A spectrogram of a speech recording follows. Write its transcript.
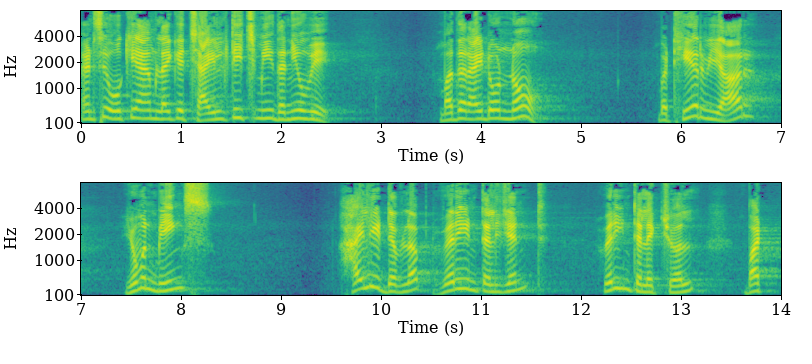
and say, Okay, I am like a child, teach me the new way. Mother, I don't know. But here we are, human beings, highly developed, very intelligent, very intellectual, but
